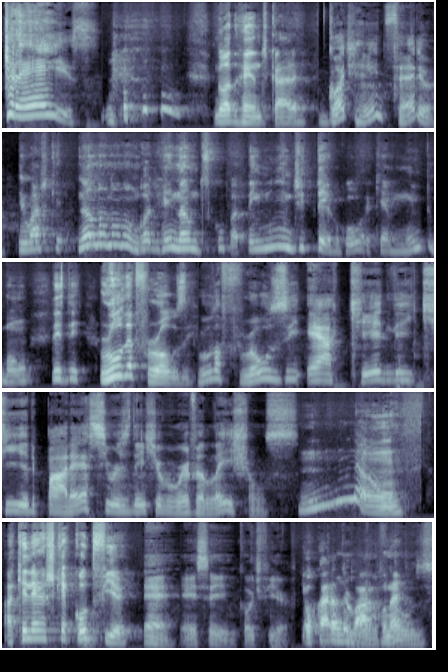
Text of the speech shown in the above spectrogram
3! God Hand, cara. God Hand? Sério? Eu acho que. Não, não, não, não. God Hand não, desculpa. Tem um de terror que é muito bom. Desde Rule of Rose. Rule of Rose é aquele que ele parece Resident Evil Revelations? Não. Aquele acho que é Cold Fear. É, esse aí, Cold Fear. É o cara Qual no é barco, né? Rose?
